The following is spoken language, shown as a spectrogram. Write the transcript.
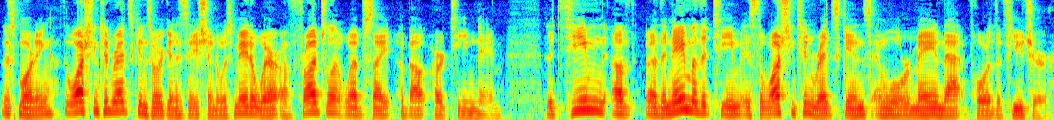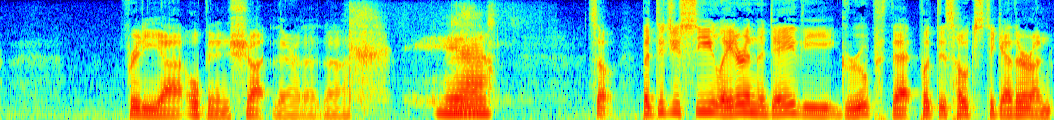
this morning, the Washington Redskins organization was made aware of fraudulent website about our team name. The team of uh, the name of the team is the Washington Redskins and will remain that for the future. Pretty uh, open and shut there. Uh, yeah. So, but did you see later in the day the group that put this hoax together un,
